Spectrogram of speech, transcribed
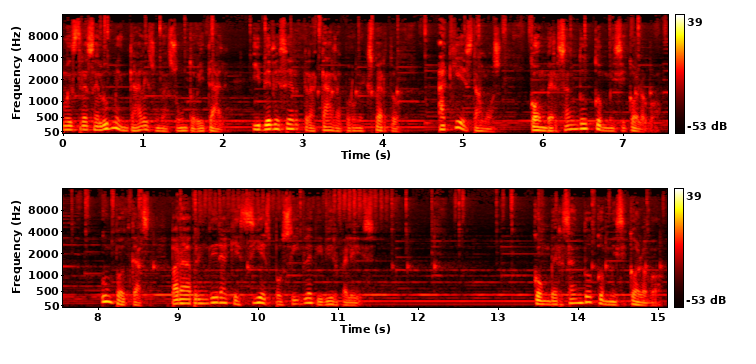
nuestra salud mental es un asunto vital y debe ser tratada por un experto. Aquí estamos, conversando con mi psicólogo. Un podcast para aprender a que sí es posible vivir feliz. Conversando con mi psicólogo.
